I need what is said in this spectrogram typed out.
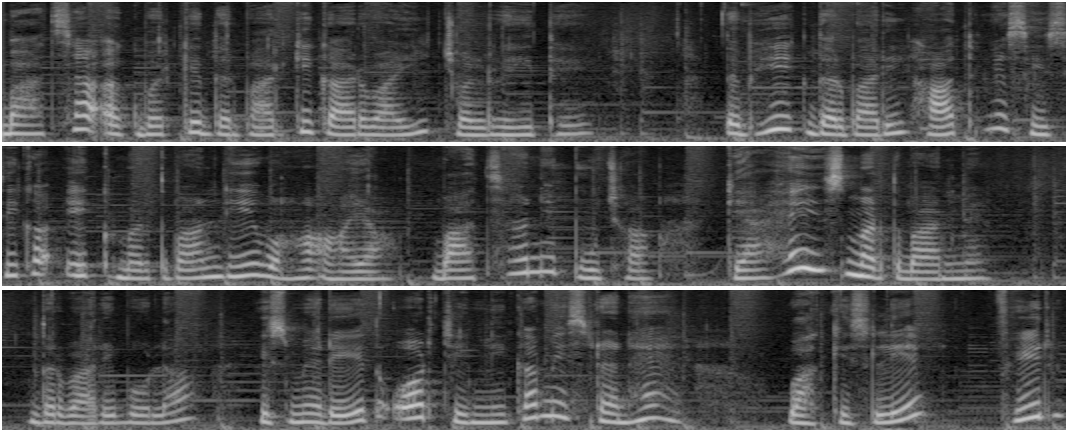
बादशाह अकबर के दरबार की कार्रवाई चल रही थी। तभी एक दरबारी हाथ में सीसी का एक मर्तबान लिए वहाँ आया। बादशाह ने पूछा, क्या है इस मर्तबान में? दरबारी बोला, इसमें रेत और चीनी का मिश्रण है। वह किस लिए? फिर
